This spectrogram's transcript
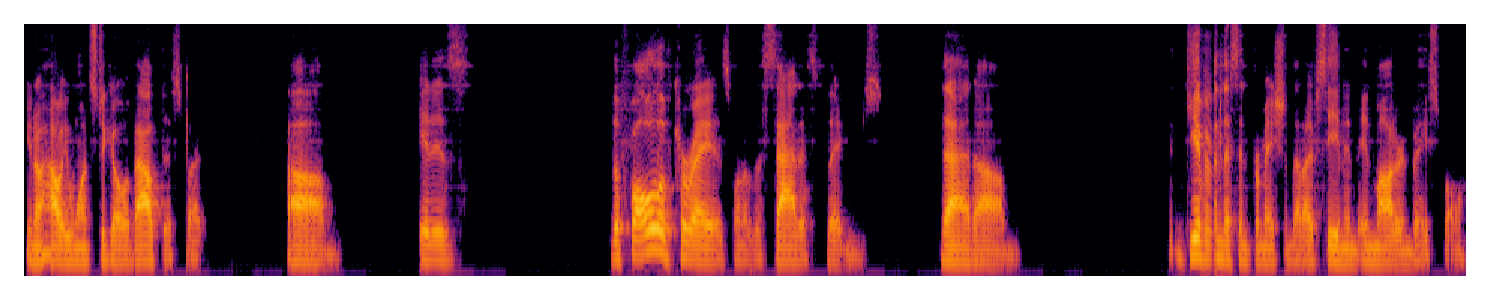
you know, how he wants to go about this. But um, it is the fall of Correa is one of the saddest things that, um, given this information that I've seen in, in modern baseball.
